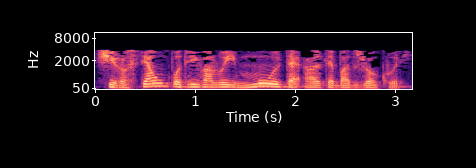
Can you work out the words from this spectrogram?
Și rosteau împotriva lui multe alte batjocuri.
